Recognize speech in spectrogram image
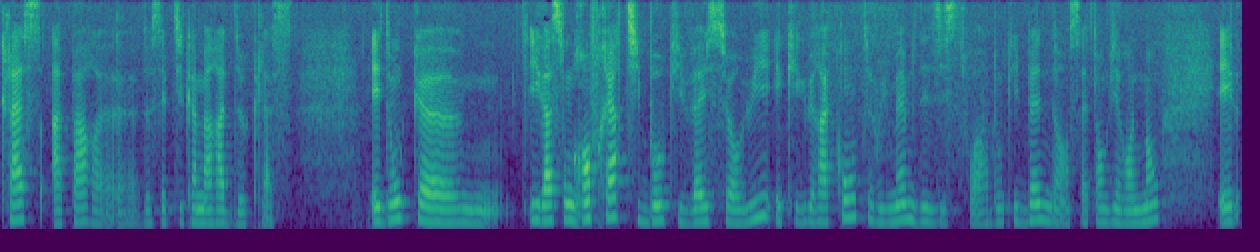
classe à part euh, de ses petits camarades de classe. Et donc, euh, il a son grand frère Thibaut qui veille sur lui et qui lui raconte lui-même des histoires. Donc, il baigne dans cet environnement. Et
